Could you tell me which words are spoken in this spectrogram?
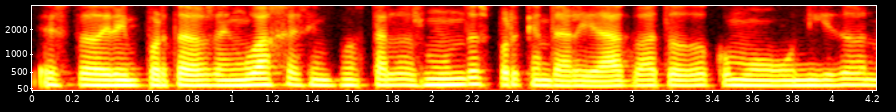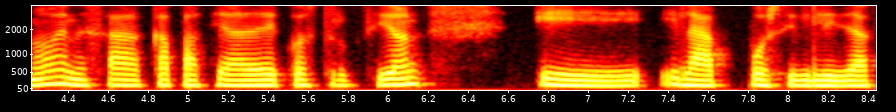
esto de importar los lenguajes, importar los mundos, porque en realidad va todo como unido ¿no? en esa capacidad de construcción y, la posibilidad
